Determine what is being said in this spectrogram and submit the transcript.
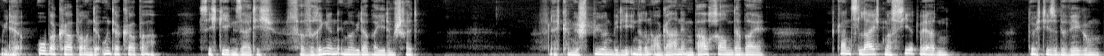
Wie der Oberkörper und der Unterkörper sich gegenseitig verwringen, immer wieder bei jedem Schritt. Vielleicht können wir spüren, wie die inneren Organe im Bauchraum dabei ganz leicht massiert werden durch diese Bewegung.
